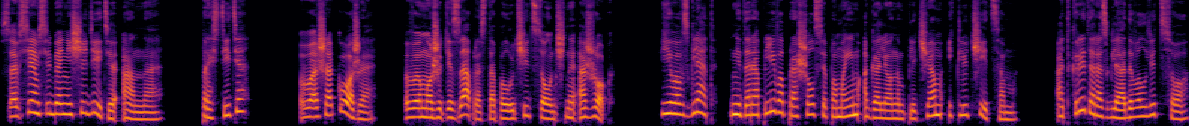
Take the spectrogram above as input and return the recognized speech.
«Совсем себя не щадите, Анна». «Простите?» «Ваша кожа. Вы можете запросто получить солнечный ожог». Его взгляд неторопливо прошелся по моим оголенным плечам и ключицам. Открыто разглядывал лицо.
